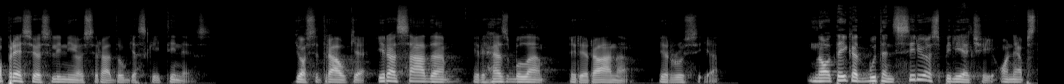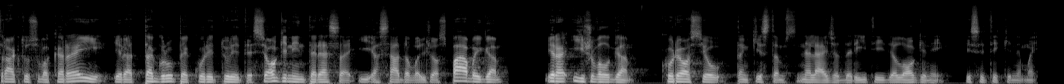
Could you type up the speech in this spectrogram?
opresijos linijos yra daugiaskaitinės. Jos įtraukia ir Asadą, ir Hezbollah, ir Iraną, ir Rusiją. Na, o tai, kad būtent Sirijos piliečiai, o ne abstraktus vakarai, yra ta grupė, kuri turi tiesioginį interesą į Asado valdžios pabaigą, yra išvalga, kurios jau tankistams neleidžia daryti ideologiniai įsitikinimai.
